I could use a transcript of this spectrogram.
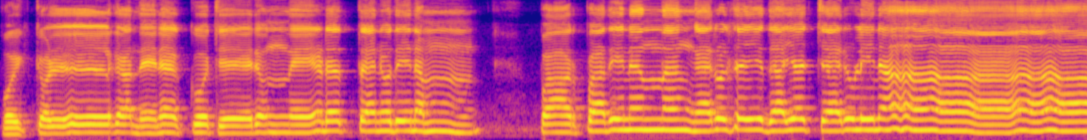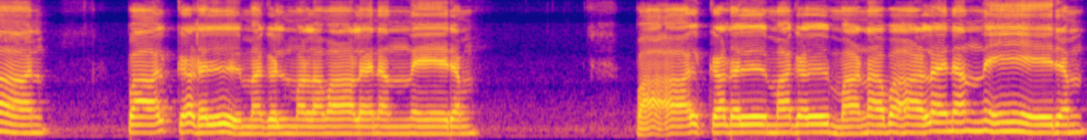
പൊയ്ക്കൊള്ളുക നിനക്കു ചേരുന്നിടത്തനുദിനം. പാർപ്പതിനെന്നങ്ങരുൾ ചെയ്തയച്ചരുളിനാൻ. പാൽക്കടൽ മകൾ മളവാളനന്നേരം. പാൽക്കടൽ മകൾ മണവാളനന്നേരം.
